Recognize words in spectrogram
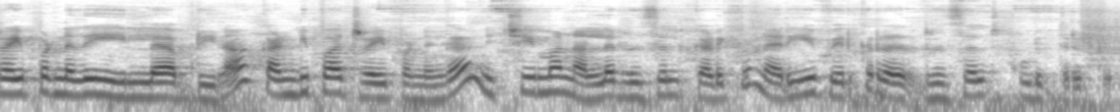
ட்ரை பண்ணதே இல்லை அப்படின்னா கண்டிப்பாக ட்ரை பண்ணுங்கள் நிச்சயமாக நல்ல ரிசல்ட் கிடைக்கும். நிறைய பேருக்கு ரிசல்ட் கொடுத்துருக்கு.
